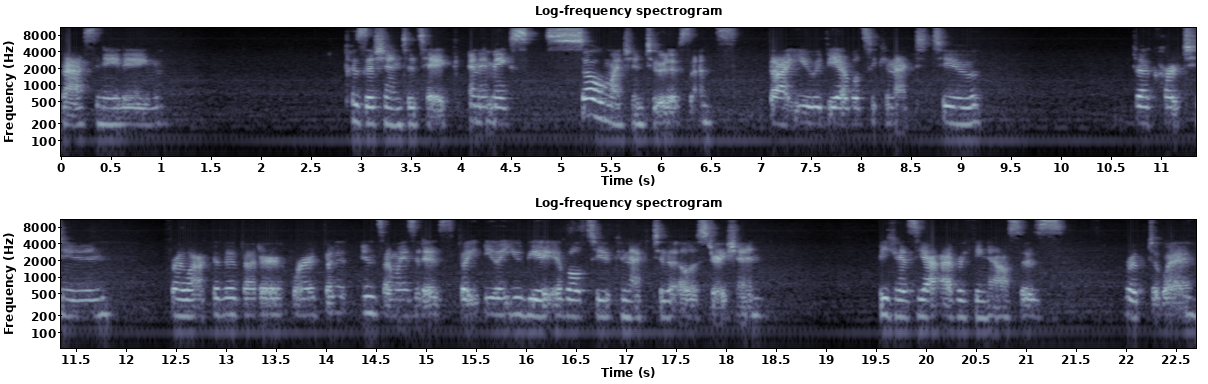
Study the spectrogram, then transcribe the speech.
fascinating position to take, and it makes so much intuitive sense that you would be able to connect to the cartoon, for lack of a better word, but it, in some ways it is. But you, that you'd be able to connect to the illustration because yeah, everything else is ripped away.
